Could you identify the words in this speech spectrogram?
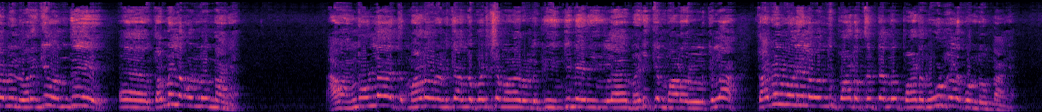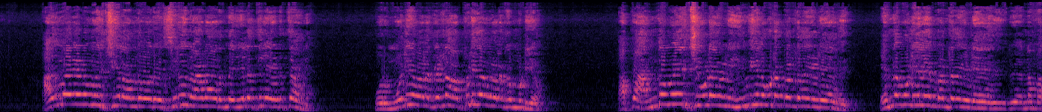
தமிழ் வரைக்கும் வந்து தமிழில் கொண்டு வந்தாங்க. அவங்க அங்கே உள்ள மாணவர்களுக்கு அங்கே படித்த மாணவர்களுக்கு இன்ஜினியரிங்கில் மெடிக்கல் மாணவர்களுக்கெல்லாம் தமிழ் மொழியில் வந்து பாடத்திட்டங்கள் பாட நூல்களை கொண்டு வந்தாங்க. அது மாதிரியான முயற்சிகள் அந்த ஒரு சிறு நாடாக இருந்த ஈழத்துல எடுத்தாங்க. ஒரு மொழியை வளர்க்கணும் அப்படிதான் வளர்க்க முடியும். அப்ப அந்த முயற்சி கூட இவங்க இந்தியில கூட பண்றது கிடையாது. எந்த மொழியிலையும் பண்றது கிடையாது. நம்ம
